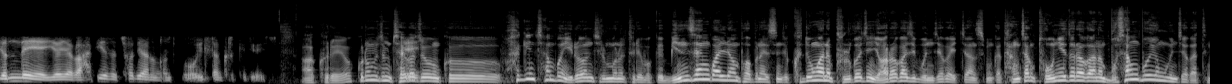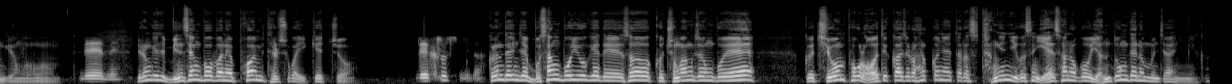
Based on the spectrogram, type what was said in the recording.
연내에 여야가 합의해서 처리하는 것도 일단 그렇게 되어 있습니다. 아 그래요? 그러면 좀 제가 네. 좀그 확인차 한번 이런 질문을 드려볼게요. 민생 관련 법안에서 이제 그 동안에 불거진 여러 가지 문제가 있지 않습니까? 당장 돈이 들어가는 무상보육 문제 같은 경우 네네. 이런 게 이제 민생 법안에 포함이 될 수가 있겠죠. 네, 그렇습니다. 그런데 이제 무상보육에 대해서 그 중앙 정부의 그 지원폭을 어디까지로 할 거냐에 따라서 당연히 이것은 예산하고 연동되는 문제 아닙니까?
